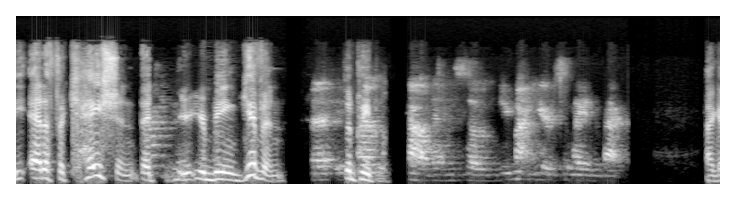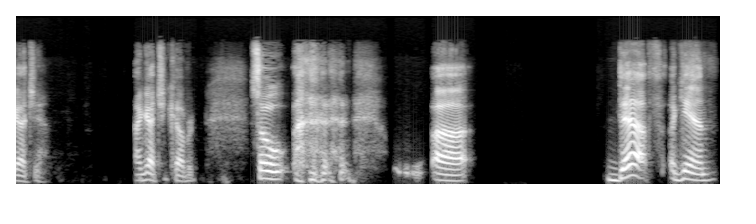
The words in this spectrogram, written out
the edification that you're being given to people. So you might hear somebody in the back. I got you. I got you covered. So, uh, depth again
